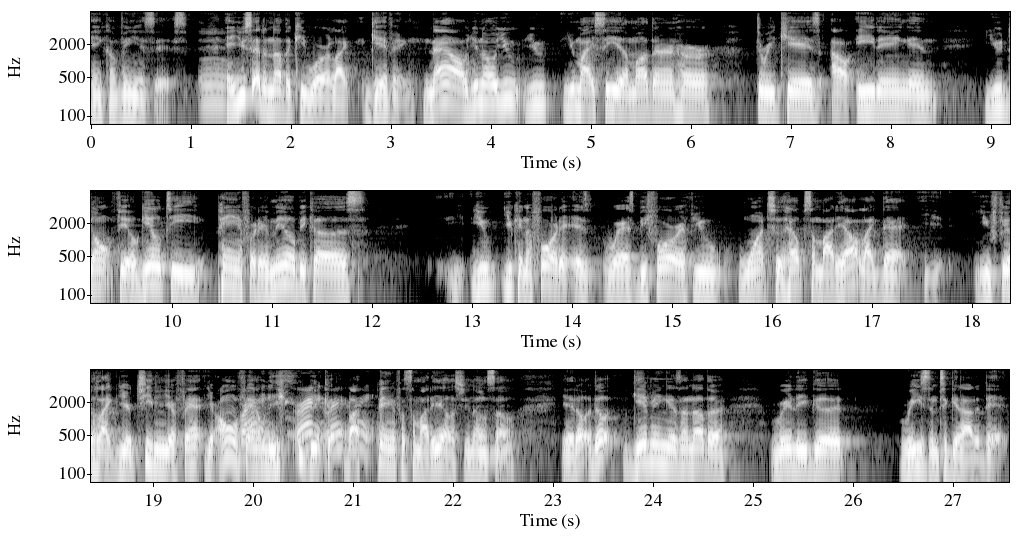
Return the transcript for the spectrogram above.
inconveniences. Mm. And you said another key word like giving. Now, you know, you you you might see a mother and her three kids out eating and you don't feel guilty paying for their meal because you you can afford it is whereas before if you want to help somebody out like that you, you feel like you're cheating your fa- your own family right, right, by paying for somebody else you know mm-hmm. so yeah th- th- giving is another really good reason to get out of debt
